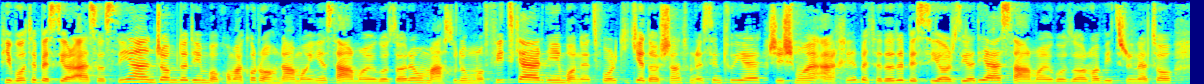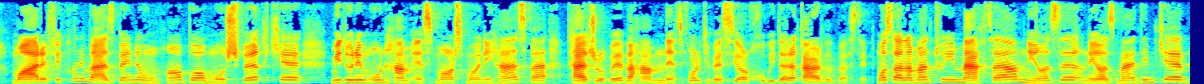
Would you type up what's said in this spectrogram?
pivot بسیار اساسی انجام دادیم با کمک و راهنمایی سرمایه گذارمون محصولمون رو fit کردیم با network ی که داشتن تونستیم توی 6 ماه اخیر به تعداد بسیار زیادی از سرمایه گذارها ویترینت رو معرفی کنیم و از بین اونها با مشفق که می‌دونیم اون هم smart money هست و تجربه و هم network بسیار خوبی داره قرارداد بستیم مسلما تو این مقطع هم نیاز نیازمندیم که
